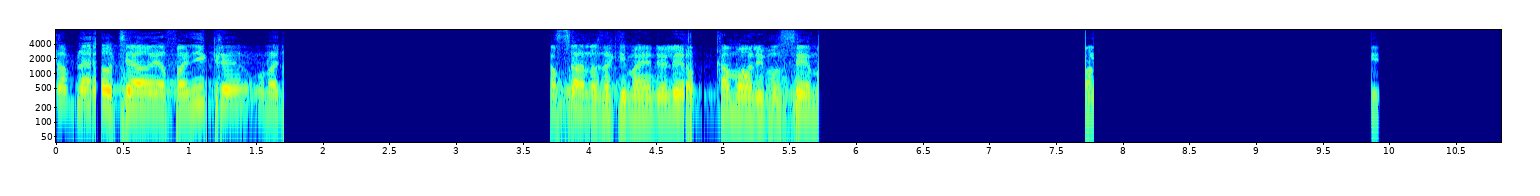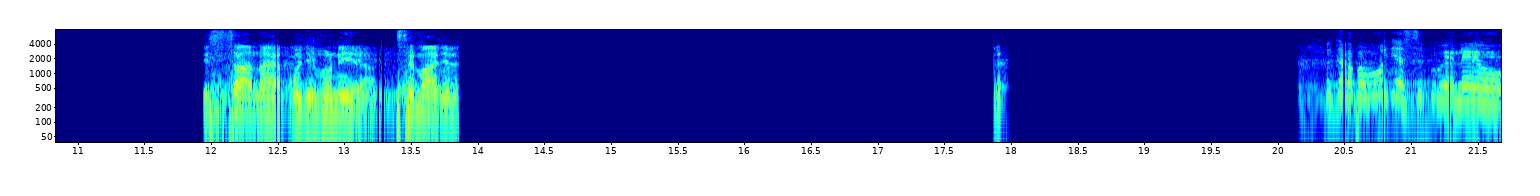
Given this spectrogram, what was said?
kabla yote hayo yafanyike, unajua sana za kimaendeleo kama walivyosema sana ya kujivunia. Semaje? Pamoja siku ya leo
